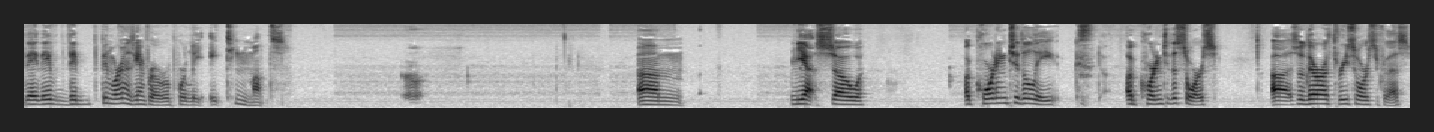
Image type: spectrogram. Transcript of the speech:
they they've they've been working on this game for reportedly eighteen months. Ooh. Um, yeah. So, according to the leak, according to the source, uh, so there are three sources for this.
